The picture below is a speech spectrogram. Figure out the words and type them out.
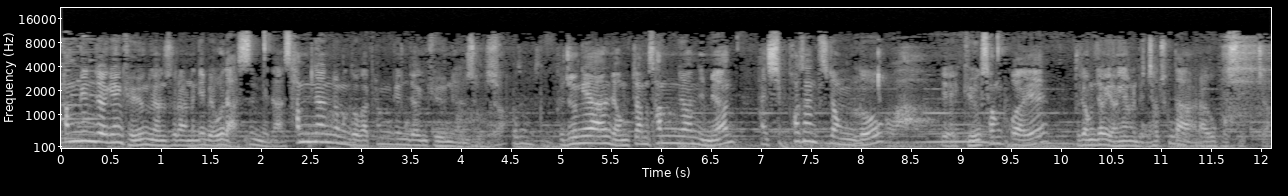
평균적인 교육 연수라는 게 매우 낮습니다. 3년 정도가 평균적인 교육 연수고요. 그 중에 한 0.3년이면 한 10% 정도 예, 교육 성과에 부정적 영향을 미쳤다라고 볼 수 있죠.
